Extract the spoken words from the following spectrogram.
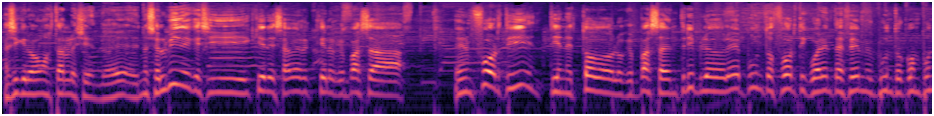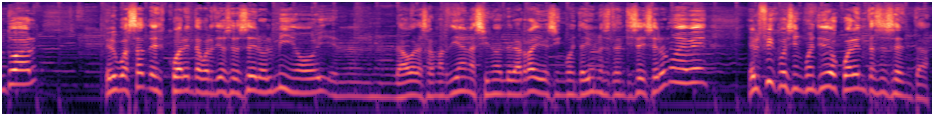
así que lo vamos a estar leyendo. No se olvide que si quiere saber qué es lo que pasa en Forti, tiene todo lo que pasa en www.forti40fm.com.ar. El WhatsApp es 404200, el mío hoy en la hora San Martiana, sino el de la radio es 517609. El fijo es 52 40 60.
